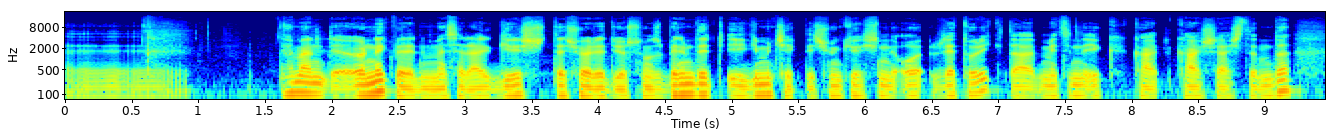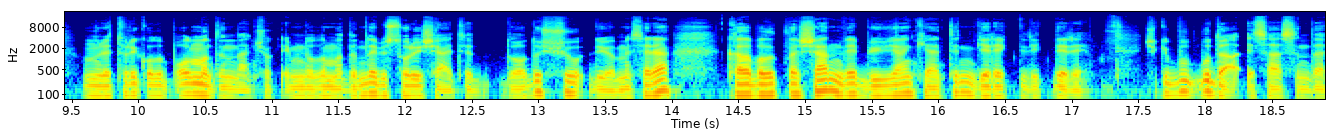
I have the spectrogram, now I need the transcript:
Ee, Hemen e, örnek verelim mesela girişte şöyle diyorsunuz. Benim de ilgimi çekti çünkü şimdi o retorik daha metinde ilk kar karşılaştığımda onun retorik olup olmadığından çok emin olamadığımda bir soru işareti doğdu. Şu diyor mesela kalabalıklaşan ve büyüyen kentin gereklilikleri. Çünkü bu, bu da esasında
